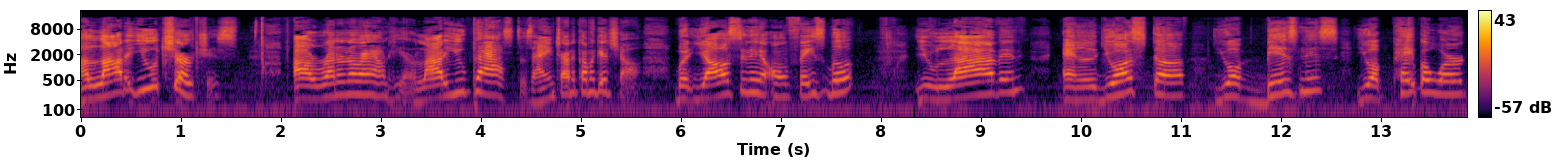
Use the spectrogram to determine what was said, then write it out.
A lot of you churches are running around here. A lot of you pastors, I ain't trying to come against y'all, but y'all sitting here on Facebook, you living, and your stuff your business, your paperwork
